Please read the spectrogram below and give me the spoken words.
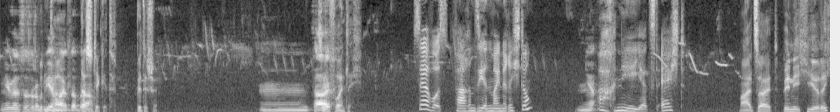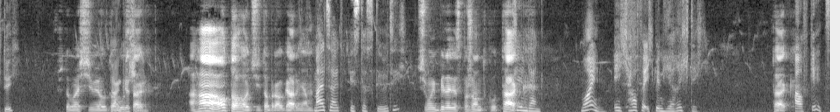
Nie wiem co zrobiłem, ale dobra. das Ticket. Bitteschön. Mm, Sehr tak. freundlich. Servus, fahren Sie in meine Richtung? Nie. Ach nee, jetzt echt? Mahlzeit, bin ich hier richtig? Czy to właściwie autobus? Tak. Dankeschön. Aha, o to chodzi. Dobra, ogarniam. Mahlzeit, ist das gültig? Czy mój bilet jest w porządku? Tak, Vielen Dank. Moin, ich hoffe, ich bin hier richtig. tak. Auf geht's.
